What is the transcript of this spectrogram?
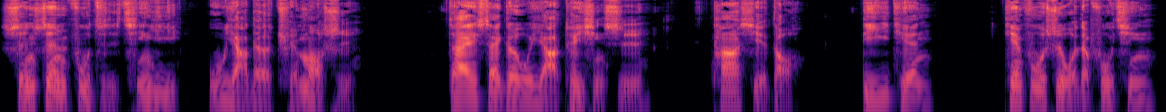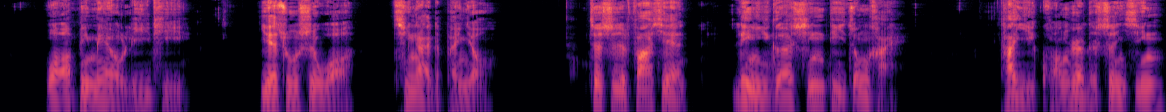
神圣父子情谊无涯的全貌时，在塞戈维亚退省时，他写道：“第一天，天父是我的父亲，我并没有离题。耶稣是我亲爱的朋友，这是发现另一个新地中海。他以狂热的圣心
